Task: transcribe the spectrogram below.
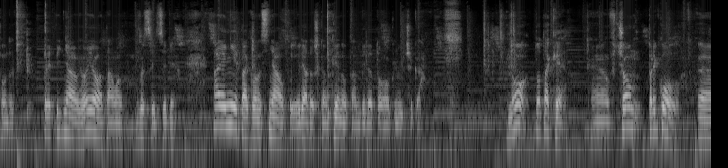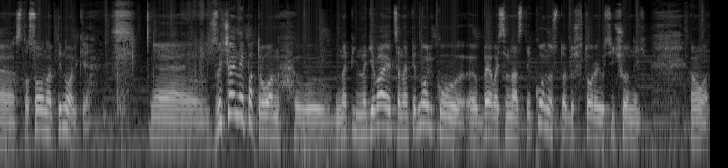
От. Припідняв його, його там висить собі. А я ні, так він зняв і кинув там біля того ключика. Ну, то таке. Е, В чому прикол е, стосовно пінольки? Е, Звичайний патрон надівається на пінольку е, B18 конус, тобі ж вторий усічений. От.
